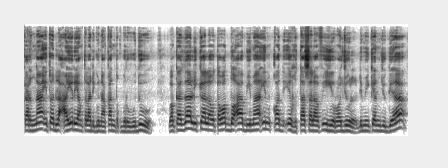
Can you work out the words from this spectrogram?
Karena itu adalah air yang telah digunakan untuk berwudu. Wa kadzalika law tawaddaa bima'in qad ightasala fihi. Demikian juga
